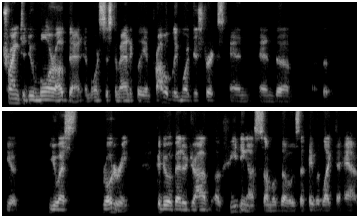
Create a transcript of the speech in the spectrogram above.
trying to do more of that and more systematically, and probably more districts and and uh, the you know, U.S. Rotary could do a better job of feeding us some of those that they would like to have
